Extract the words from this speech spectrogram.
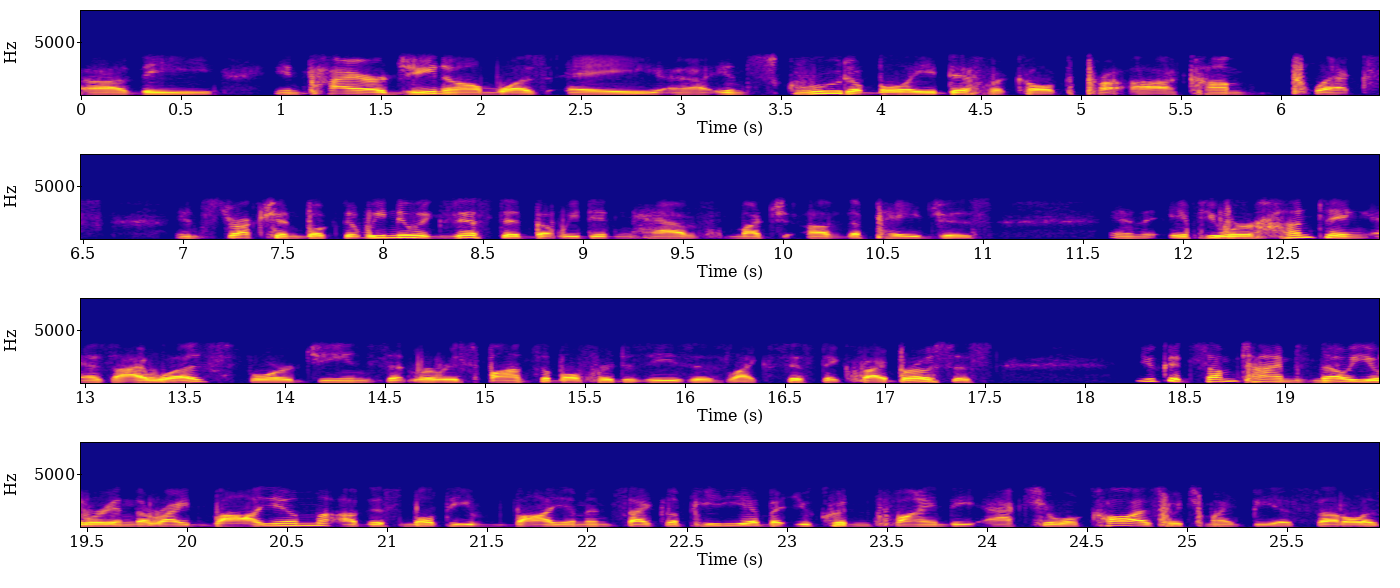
Uh, the entire genome was a uh, inscrutably difficult, uh, complex instruction book that we knew existed, but we didn't have much of the pages. And if you were hunting, as I was, for genes that were responsible for diseases like cystic fibrosis, you could sometimes know you were in the right volume of this multi volume encyclopedia, but you couldn't find the actual cause, which might be as subtle as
